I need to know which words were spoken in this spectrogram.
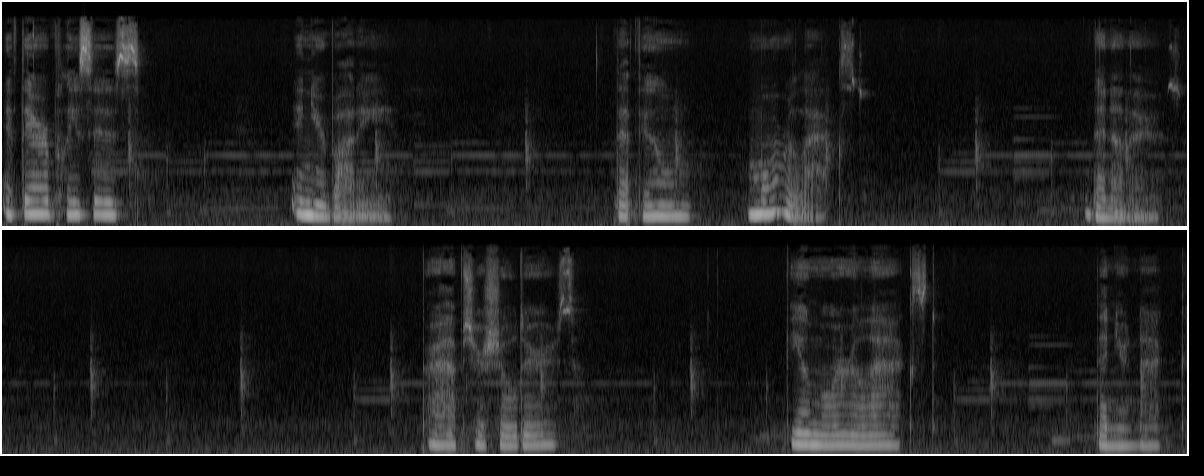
if there are places in your body that feel more relaxed than others. Perhaps your shoulders feel more relaxed than your neck.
